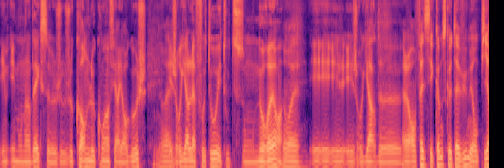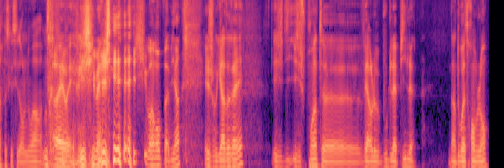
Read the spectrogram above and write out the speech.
et, et mon index. euh, Je, je corne le coin inférieur gauche ouais. et je regarde la photo et toute son horreur Ouais. et, et- et- et je regarde. euh, Alors en fait, c'est comme ce que tu as vu, mais en pire parce que c'est dans le noir. ouais, ouais, j'imagine. je suis vraiment pas bien. Et je regarderai et je, dis, et je pointe euh, vers le bout de la pile d'un doigt tremblant.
